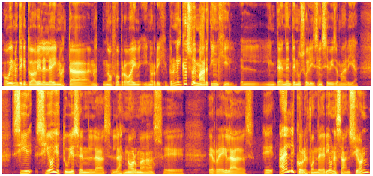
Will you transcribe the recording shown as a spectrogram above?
Obviamente que todavía la ley no está no, fue aprobada y, no rige, pero en el caso de Martín Gil, el, intendente en uso de licencia de Villa María, si, si hoy estuviesen las, las normas eh, regladas, eh, ¿a él le correspondería una sanción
